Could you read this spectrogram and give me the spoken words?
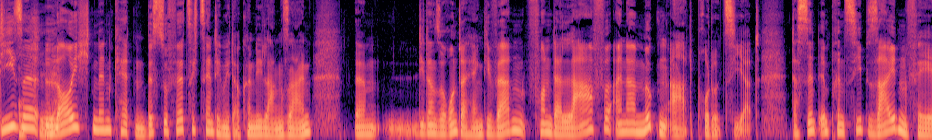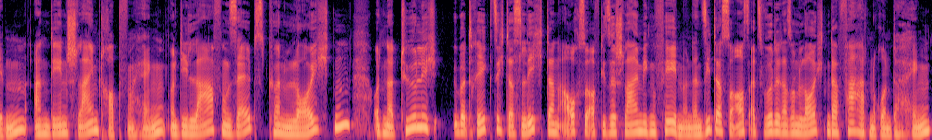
Diese okay. leuchtenden Ketten, bis zu 40 Zentimeter können die lang sein, ähm, die dann so runterhängt, die werden von der Larve einer Mückenart produziert. Das sind im Prinzip Seidenfäden, an denen Schleimtropfen hängen und die Larven selbst können leuchten und natürlich überträgt sich das Licht dann auch so auf diese schleimigen Fäden und dann sieht das so aus, als würde da so ein leuchtender Faden runterhängen.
